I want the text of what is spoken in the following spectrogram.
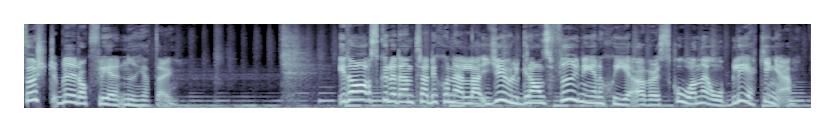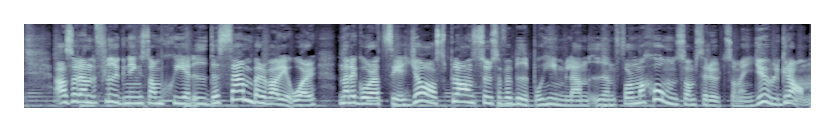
Först blir det dock fler nyheter. Idag skulle den traditionella julgransflygningen ske över Skåne och Blekinge. Alltså den flygning som sker i december varje år när det går att se JAS-plan susa förbi på himlen i en formation som ser ut som en julgran.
